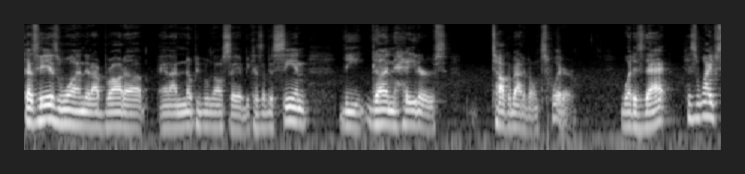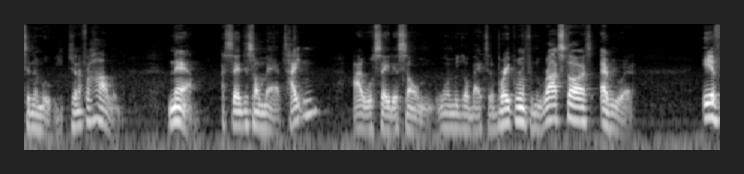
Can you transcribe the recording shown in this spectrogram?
Because here's one that I brought up, and I know people are going to say it because I've been seeing the Gunn haters talk about it on Twitter. What is that? His wife's in the movie, Jennifer Holland. Now, I said this on Mad Titan. I will say this on when we go back to the break room for New Rock Stars, everywhere. If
